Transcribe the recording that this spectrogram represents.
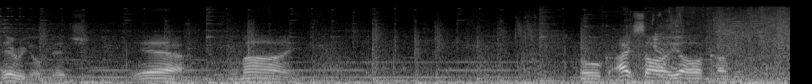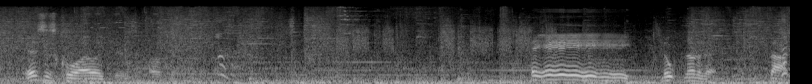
There we go, bitch. Yeah, you're mine. Oh, I saw y'all coming. This is cool. I like this. Okay. Hey, hey, hey, hey, hey, hey. Nope, none of that. Stop.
